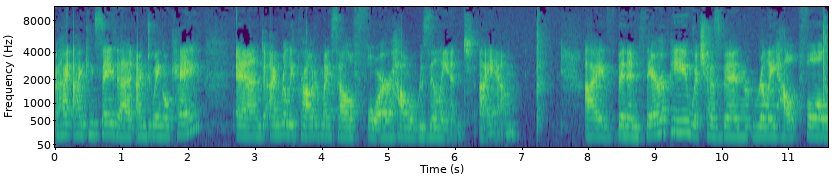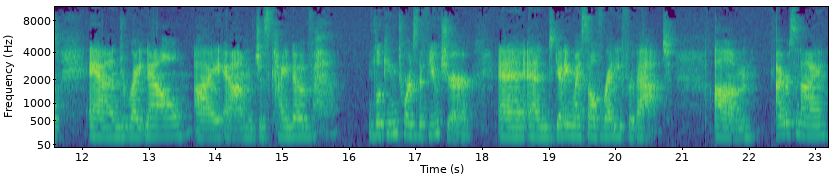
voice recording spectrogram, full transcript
I, I can say that I'm doing okay, and I'm really proud of myself for how resilient I am. I've been in therapy, which has been really helpful, and right now I am just kind of looking towards the future and, and getting myself ready for that. Um, Iris and I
